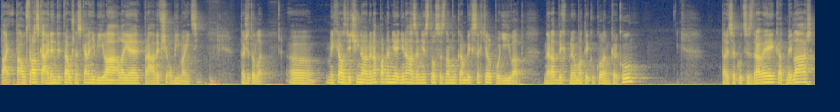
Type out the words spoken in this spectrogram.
ta, ta australská identita už dneska není bílá, ale je právě všeobjímající. Takže tohle. Uh, Michal z Děčína, nenapadne mě jediná země z toho seznamu, kam bych se chtěl podívat. Nerad bych pneumatiku kolem krku. Tady se kluci zdraví, Kat Midlář.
